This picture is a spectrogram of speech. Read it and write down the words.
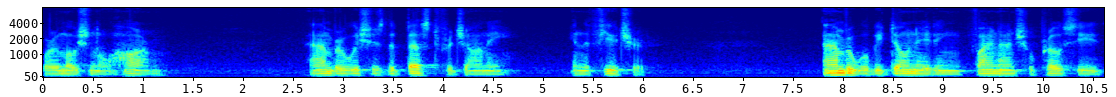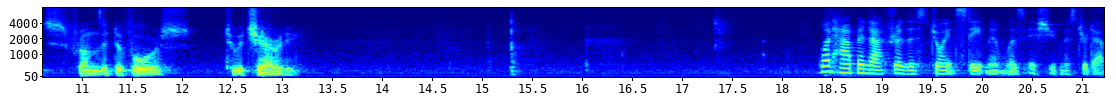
or emotional harm. Amber wishes the best for Johnny in the future. Amber will be donating financial proceeds from the divorce to a charity. What happened after this joint statement was issued, Mr. Depp?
